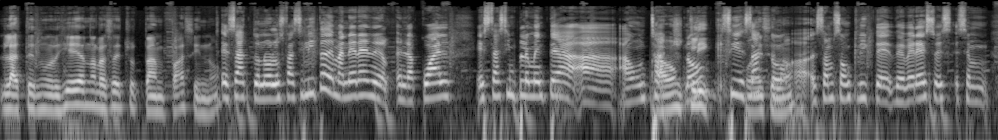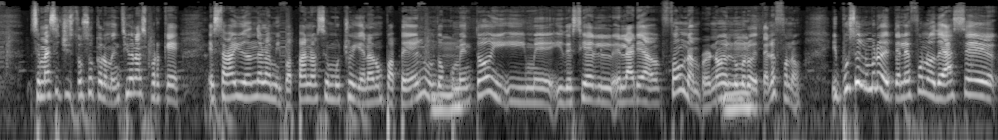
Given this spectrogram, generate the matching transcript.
la tecnología ya no las ha hecho tan fácil, ¿no? Exacto, no los facilita de manera en, el- en la cual está simplemente a, a- a un touch, A un ¿no? clic, Sí, exacto. dicen, ¿no? Ah, estamos a un clic de, de ver eso. Es- es- se, se me hace chistoso que lo mencionas porque estaba ayudándole a mi papá no hace mucho a llenar un papel, un documento, y, y me, y decía el, el área phone number, ¿no? El número de teléfono. Y puse el número de teléfono de hace.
